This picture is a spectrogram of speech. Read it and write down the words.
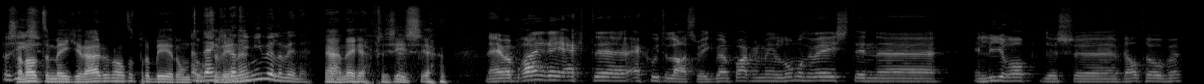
Precies. Gaan altijd een beetje raar doen, altijd proberen om en toch denk te je dat winnen. die niet willen winnen? Ja, nee, ja, precies. Dus- ja. Nee, maar Brian reed echt, eh, echt goed de laatste week. Ik ben een paar keer mee in Lommel geweest, in, eh in Lierop, dus eh, Veldhoven.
